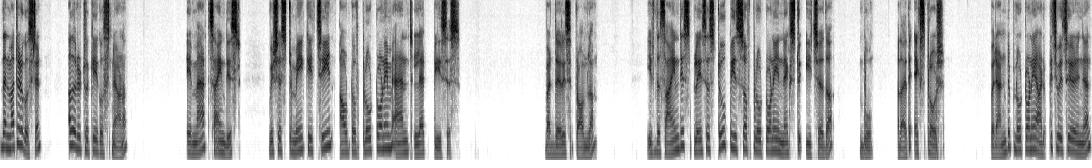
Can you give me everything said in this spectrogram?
ദെൻ മറ്റൊരു ക്വസ്റ്റ്യൻ അതൊരു ട്രിക്കി ക്വസ്റ്റ്യൻ ആണ്. A math scientist wishes to make a chain out of plutonium and lead pieces but there is a problem if the scientist places two pieces of plutonium next to each the boom അതായത് എക്സ്പ്ലോഷൻ ഇപ്പോൾ രണ്ട് പ്ലൂട്ടോണെ അടുപ്പിച്ച് വെച്ച് കഴിഞ്ഞാൽ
